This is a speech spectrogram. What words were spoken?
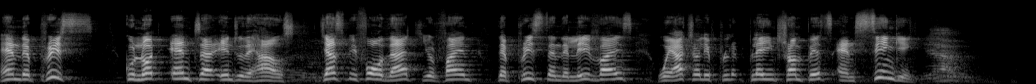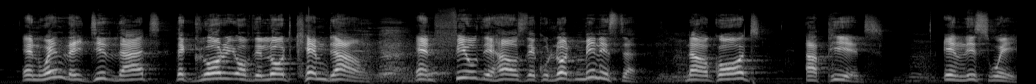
And the priests could not enter into the house. Just before that, you'll find the priests and the Levites were actually pl- playing trumpets and singing. And when they did that, the glory of the Lord came down and filled the house. They could not minister. Now, God appeared in this way.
